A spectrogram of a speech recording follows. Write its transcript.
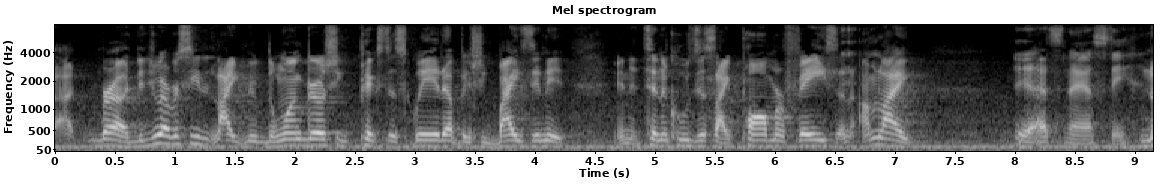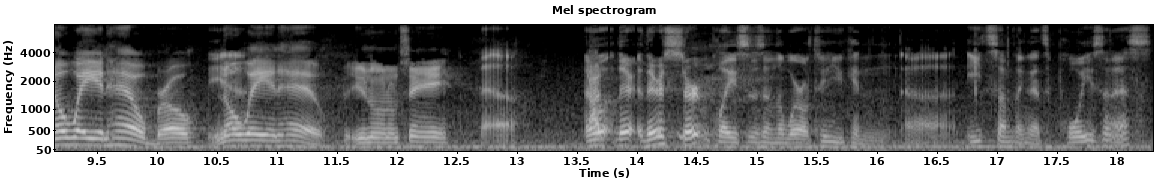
uh, bro, did you ever see like the, the one girl? She picks the squid up and she bites in it, and the tentacles just like palm her face, and I'm like. yeah, that's nasty. No way in hell, bro. Yeah. No way in hell. You know what I'm saying? No. Oh, there, there's certain places in the world too you can uh, eat something that's poisonous.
